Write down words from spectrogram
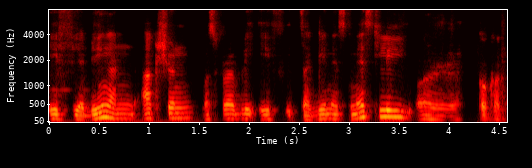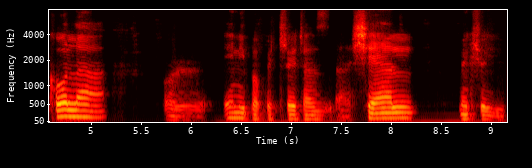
If you're doing an action, most probably if it's against Nestle or Coca-Cola or any perpetrators uh, shell, make sure you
